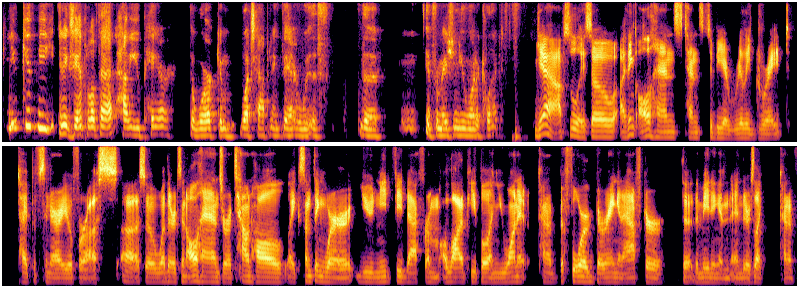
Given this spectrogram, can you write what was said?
Can you give me an example of that? How you pair the work and what's happening there with the information you want to collect? Yeah, absolutely. So I think all hands tends to be a really great type of scenario for us. Uh, so whether it's an all hands or a town hall, like something where you need feedback from a lot of people and you want it kind of before, during, and after the, the meeting, and, and there's like kind of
